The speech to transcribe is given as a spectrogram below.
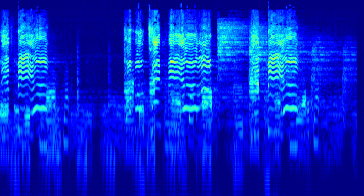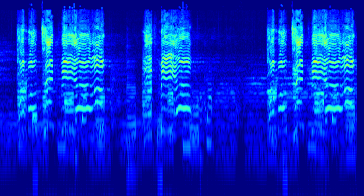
Lift me up. Come on, take me up. Lift me up. Come on, take me up. Lift me up. Come on, take me up.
